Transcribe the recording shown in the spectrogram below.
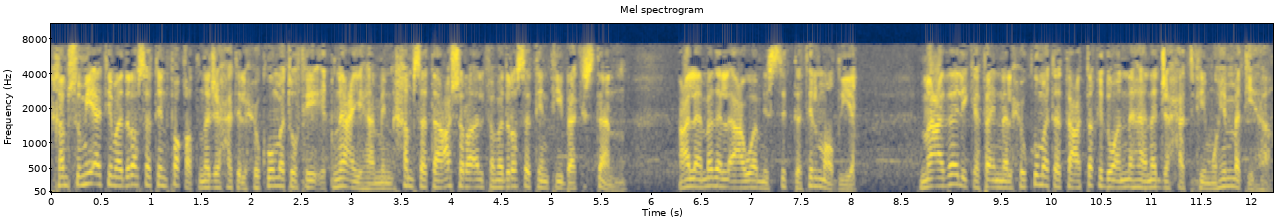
500 مدرسة فقط نجحت الحكومة في إقناعها من 15 ألف مدرسة في باكستان على مدى الأعوام الستة الماضية. مع ذلك فإن الحكومة تعتقد أنها نجحت في مهمتها.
